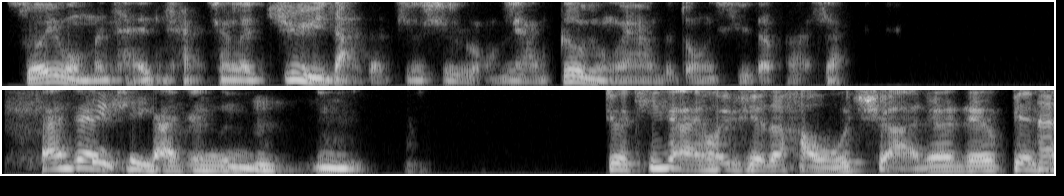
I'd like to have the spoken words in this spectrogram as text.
所以我们才产生了巨大的知识容量，各种各样的东西的发散。但这听下来就嗯嗯，就听下来会觉得好无趣啊，就就变成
